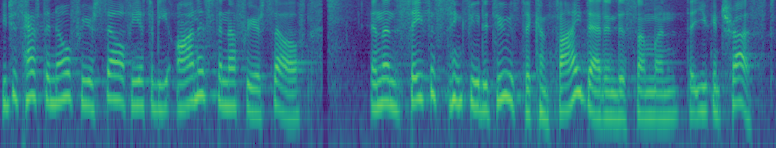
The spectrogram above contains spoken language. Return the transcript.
You just have to know for yourself. You have to be honest enough for yourself. And then the safest thing for you to do is to confide that into someone that you can trust.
